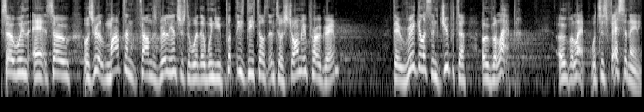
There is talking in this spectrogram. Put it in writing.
So, when, uh, so it was real. Martin found this really interesting when, when you put these details into astronomy program, that Regulus and Jupiter overlap, overlap, which is fascinating,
